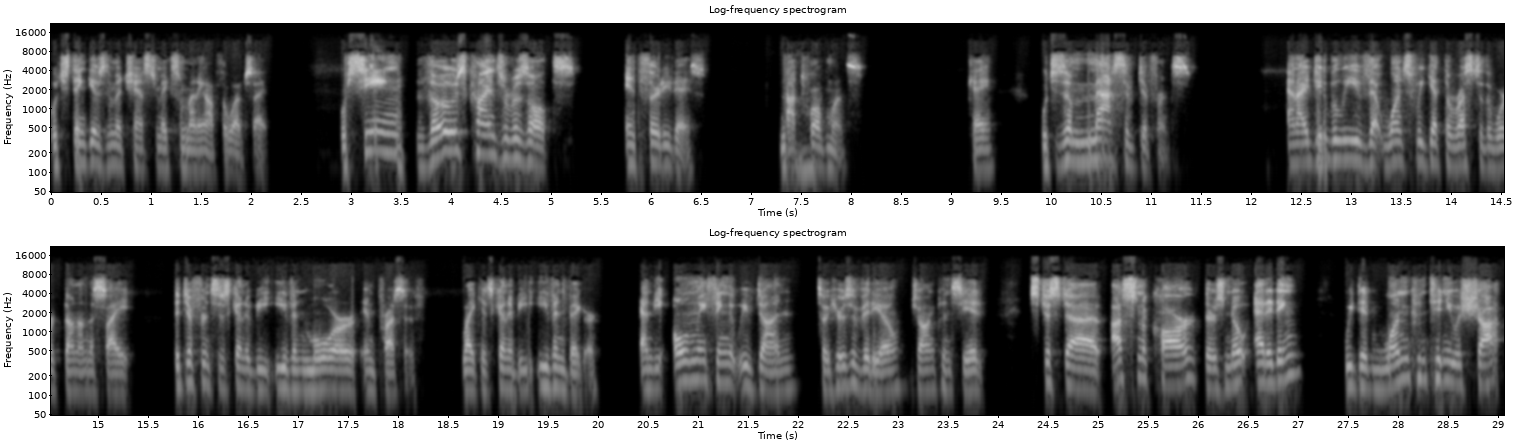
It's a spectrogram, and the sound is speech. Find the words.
which then gives them a chance to make some money off the website. We're seeing those kinds of results in 30 days, not 12 months. Okay. Which is a massive difference. And I do believe that once we get the rest of the work done on the site, the difference is going to be even more impressive. Like it's going to be even bigger. And the only thing that we've done, so here's a video, John can see it. It's just uh, us in a car. There's no editing. We did one continuous shot.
